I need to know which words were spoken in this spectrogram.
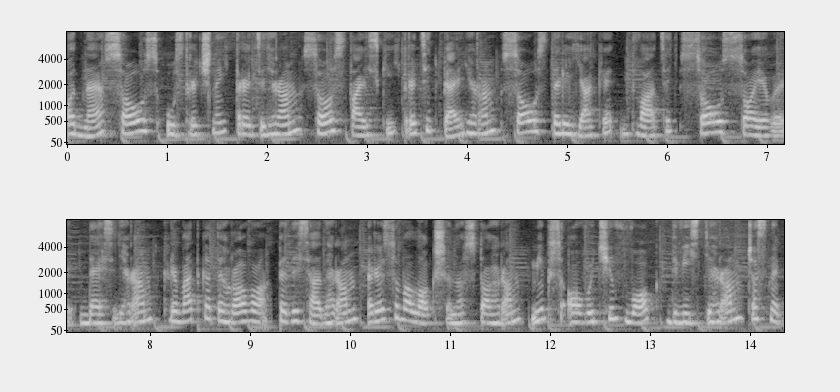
1, соус устричний 30 грам, соус тайський 35 грам, соус теріяки 20, соус соєвий 10 грам, креветка тигрова 50 грам, рисова локшина 100 грам, мікс овочів вок 200 грам, часник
